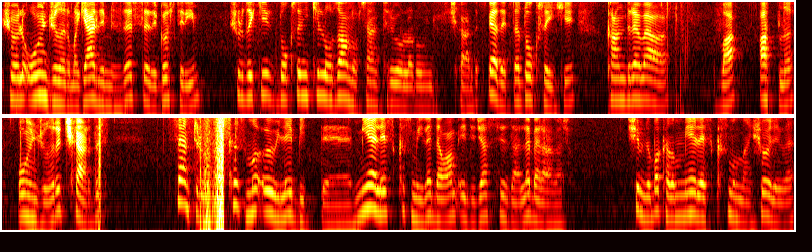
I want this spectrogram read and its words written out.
Şöyle oyuncularıma geldiğimizde size de göstereyim. Şuradaki 92 Lozano Centrio'lar oyuncusu çıkardık. Bir adet de 92 Candreva adlı oyuncuları çıkardık. Centrio kısmı öyle bitti. Mieles kısmı ile devam edeceğiz sizlerle beraber. Şimdi bakalım Mieles kısmından şöyle ve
